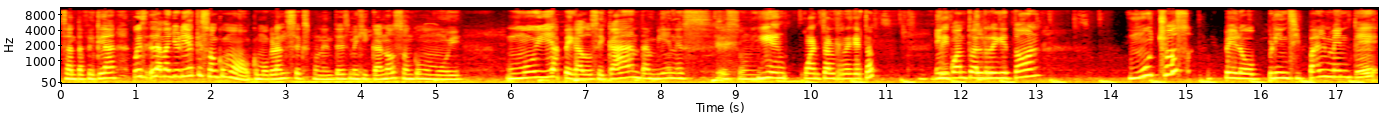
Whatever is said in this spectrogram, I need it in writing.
Santa Fe Clan, pues la mayoría que son como, como grandes exponentes mexicanos son como muy, muy apegados. Secan también es, es un. Y en cuanto al reggaetón, En Sí. cuanto al reggaetón, muchos, pero principalmente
